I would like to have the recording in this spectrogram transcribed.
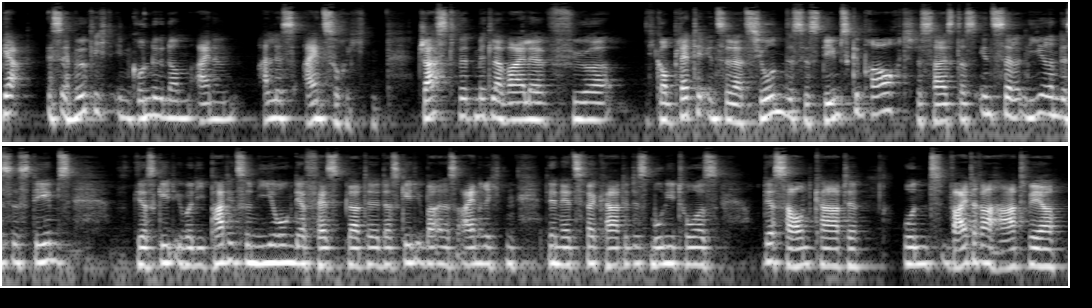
ja, es ermöglicht im Grunde genommen einem alles einzurichten. Just wird mittlerweile für die komplette Installation des Systems gebraucht. Das heißt, das Installieren des Systems das geht über die Partitionierung der Festplatte, das geht über das Einrichten der Netzwerkkarte, des Monitors, der Soundkarte und weiterer Hardware,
